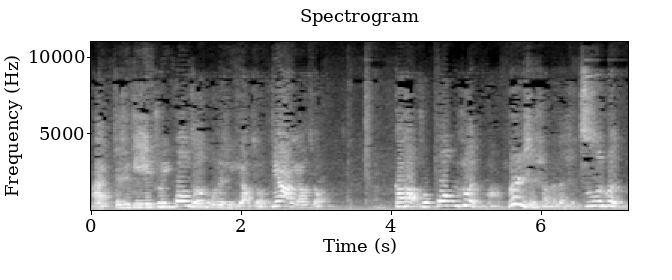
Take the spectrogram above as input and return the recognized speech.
哎，这是第一，所以光泽度这是一个要求。第二个要求。刚才我们说光润啊，润是什么呢？是滋润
